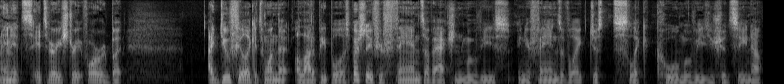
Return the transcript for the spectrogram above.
and it's it's very straightforward. But I do feel like it's one that a lot of people, especially if you're fans of action movies and you're fans of like just slick, cool movies, you should see. Now,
